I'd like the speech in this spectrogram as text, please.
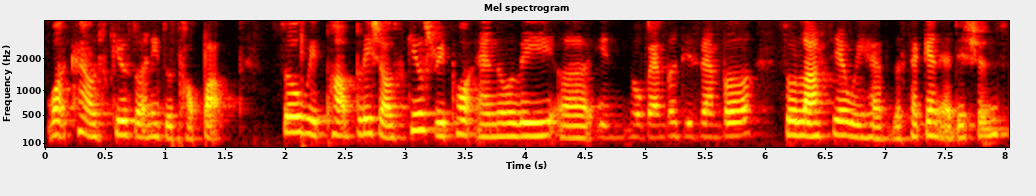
what kind of skills do I need to top up? So we publish our skills report annually uh, in November, December. So last year we have the second editions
